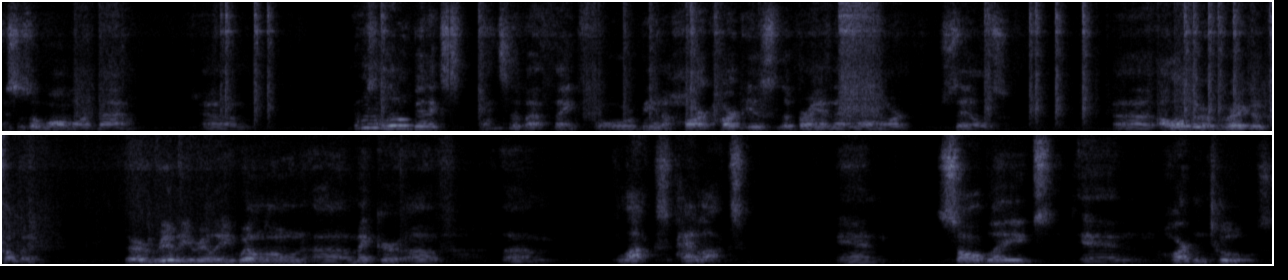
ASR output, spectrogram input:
This is a Walmart dial. Um, it was a little bit expensive, I think, for being a Hart. Hart is the brand that Walmart sells. Uh, although they're a very good company, they're a really, really well-known uh, maker of um, locks, padlocks, and saw blades and hardened tools.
